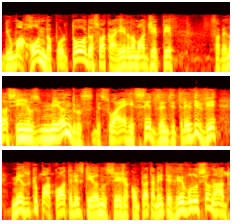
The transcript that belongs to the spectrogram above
de uma Honda por toda a sua carreira na MotoGP, sabendo assim os meandros de sua RC 213V, mesmo que o pacote deste ano seja completamente revolucionado,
